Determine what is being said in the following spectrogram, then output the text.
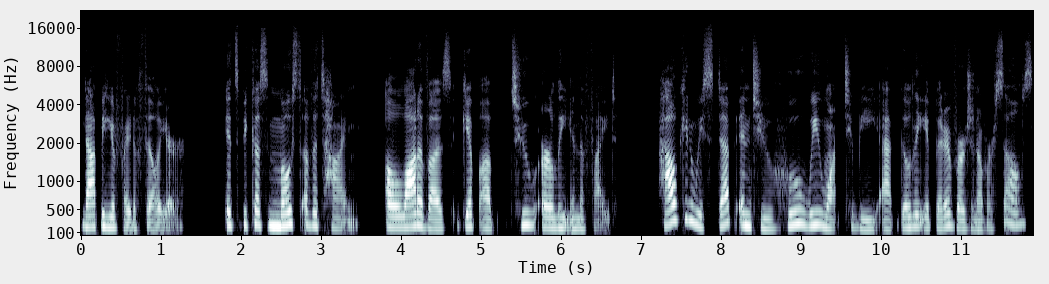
not being afraid of failure? It's because most of the time, a lot of us give up too early in the fight. How can we step into who we want to be at building a better version of ourselves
